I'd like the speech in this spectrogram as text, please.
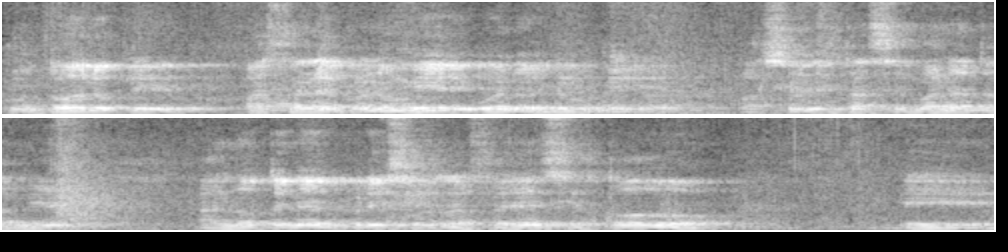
con todo lo que pasa en la economía y bueno, lo que pasó en esta semana también, al no tener precios, referencias, todo eh,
